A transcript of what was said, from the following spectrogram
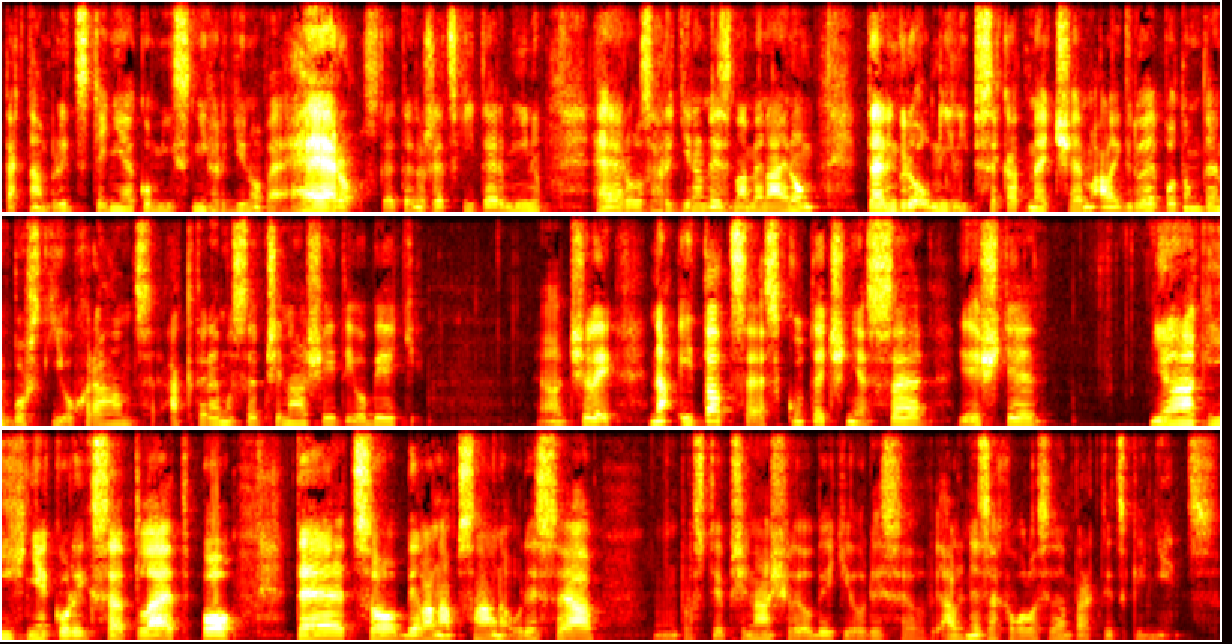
tak tam byli stejně jako místní hrdinové. Héros, to je ten řecký termín. Héros, hrdina, neznamená jenom ten, kdo umí líp sekat mečem, ale kdo je potom ten božský ochránce a kterému se přinášejí ty oběti. Ja, čili na Itace skutečně se ještě nějakých několik set let po té, co byla napsána Odisea, prostě přinášeli oběti Odiseovi, ale nezachovalo se tam prakticky nic.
